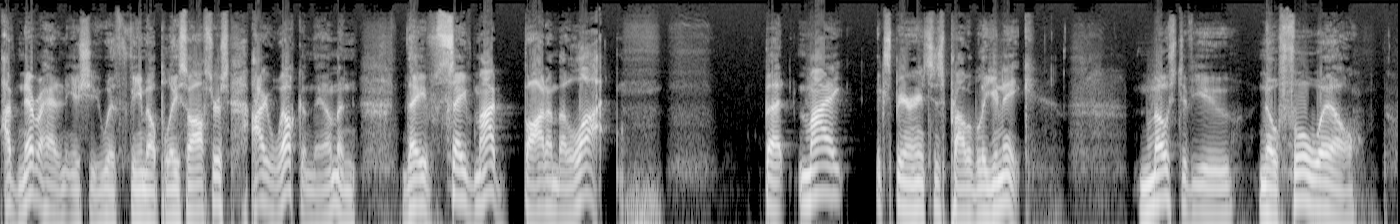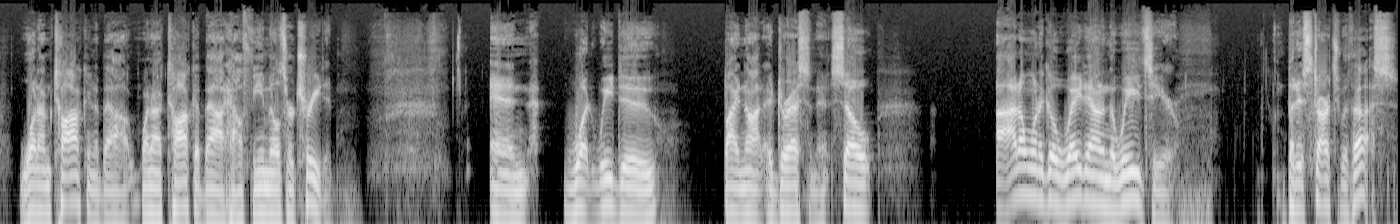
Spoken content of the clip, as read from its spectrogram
I've never had an issue with female police officers. I welcome them, and they've saved my bottom a lot. But my experience is probably unique. Most of you know full well what I'm talking about when I talk about how females are treated and what we do by not addressing it. So I don't want to go way down in the weeds here. But it starts with us.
